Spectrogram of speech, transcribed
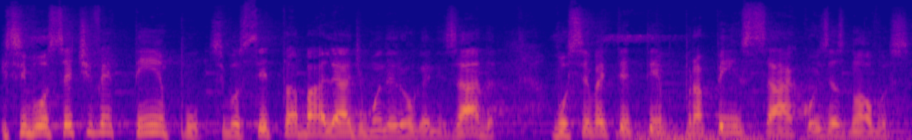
E se você tiver tempo, se você trabalhar de maneira organizada, você vai ter tempo para pensar coisas novas.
